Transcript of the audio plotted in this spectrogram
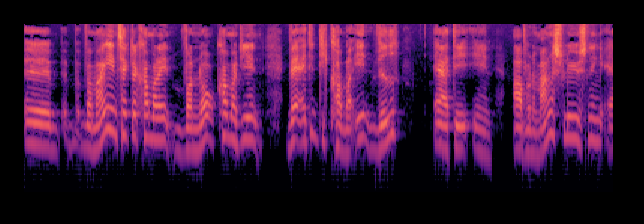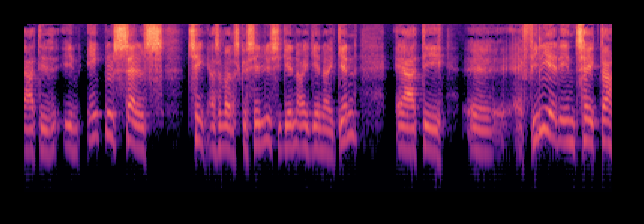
Øh, hvor mange indtægter kommer der ind? Hvornår kommer de ind? Hvad er det, de kommer ind ved? Er det en abonnementsløsning? Er det en enkeltsalgs ting, altså hvad der skal sælges igen og igen og igen? Er det øh, affiliate-indtægter?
